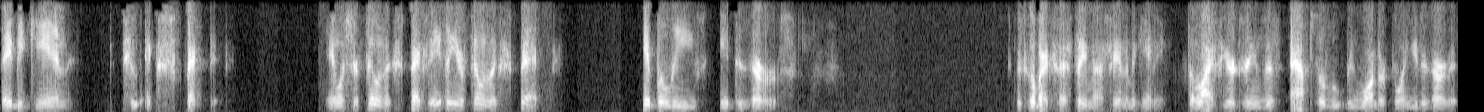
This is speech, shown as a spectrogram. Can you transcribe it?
they begin to expect it. And what your feelings expect, anything your feelings expect, it believes it deserves. Let's go back to that statement I said in the beginning. The life of your dreams is absolutely wonderful and you deserve it.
